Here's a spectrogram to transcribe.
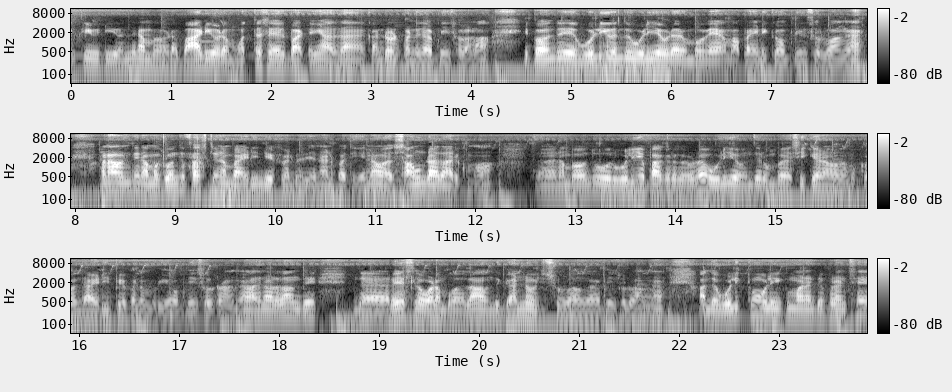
ஆக்டிவிட்டி வந்து நம்மளோட பாடியோட மொத்த செயல்பாட்டையும் அதுதான் கண்ட்ரோல் பண்ணுது அப்படின்னு சொல்லலாம். இப்போ வந்து ஒளி வந்து ஒளியை விட ரொம்ப வேகமாக பயணிக்கும் அப்படின்னு சொல்லுவாங்க. ஆனால் வந்து நமக்கு வந்து ஃபஸ்ட்டு நம்ம ஐடென்டிஃபை பண்ணுறது என்னென்னு பார்த்தீங்கன்னா சவுண்டாக தான் இருக்குமா? நம்ம வந்து ஒரு ஒளியை பார்க்குறத விட ஒளியை வந்து ரொம்ப சீக்கிரம் நமக்கு வந்து ஐடென்டிஃபை பண்ண முடியும் அப்படின்னு சொல்கிறாங்க அதனால தான் வந்து இந்த ரேஸில் ஓடும்போதெல்லாம் வந்து கன்னை வச்சு சொல்லுவாங்க அப்படின்னு சொல்லுவாங்க. அந்த ஒளிக்கும் ஒளிக்குமான டிஃப்ரென்ஸே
